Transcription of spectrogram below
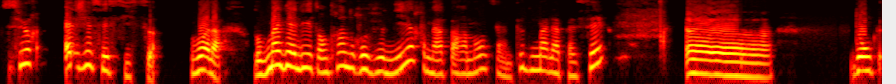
sur LGC6. Voilà. Donc Magali est en train de revenir, mais apparemment c'est un peu de mal à passer. Euh, donc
